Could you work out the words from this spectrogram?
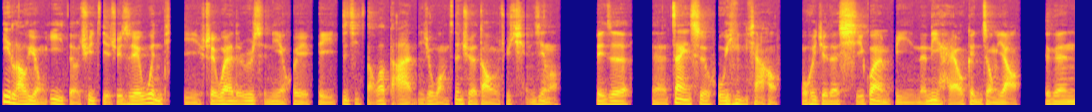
一劳永逸的去解决这些问题。所以未来的日子，你也会可以自己找到答案，你就往正确的道路去前进了。所以这呃，再一次呼应一下哈，我会觉得习惯比能力还要更重要。这跟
